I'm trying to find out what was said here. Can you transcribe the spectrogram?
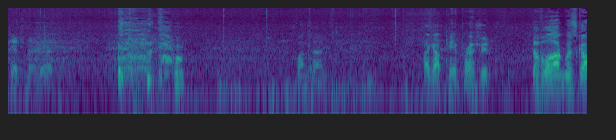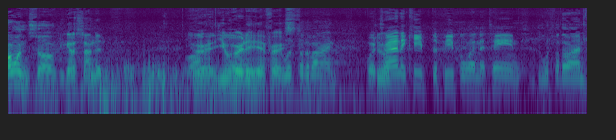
Catch my breath. Fun time. I got peer pressured. The vlog was going, so you gotta send it. You heard, you heard it here Do it first. for the vine. We're Do it. trying to keep the people entertained. Do it for the vine.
